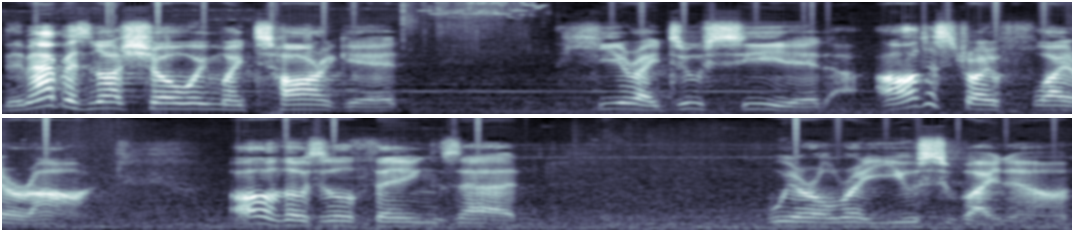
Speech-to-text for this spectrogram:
the map is not showing my target, here I do see it. I'll just try to fly around. All of those little things that we're already used to by now.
